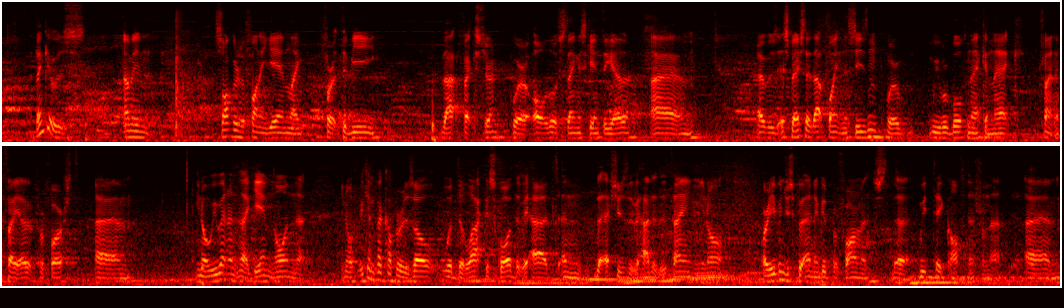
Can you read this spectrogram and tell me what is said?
I think it was. I mean, soccer's a funny game. Like for it to be that fixture where all those things came together. Um, it was especially at that point in the season where we were both neck and neck trying to fight out for first. Um, you know, we went into that game knowing that you know if we can pick up a result with the lack of squad that we had and the issues that we had at the time, you know, or even just put in a good performance, that we'd take confidence from that. Um,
